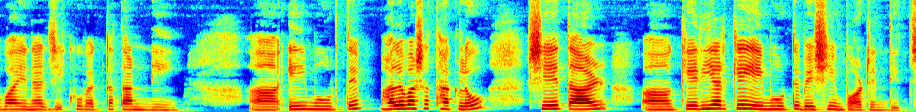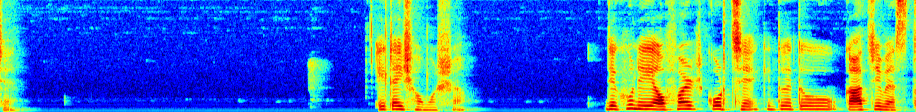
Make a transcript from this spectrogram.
বা এনার্জি খুব একটা তার নেই। এই মুহূর্তে ভালোবাসা থাকলেও সে তার কেরিয়ারকে এই মুহূর্তে বেশি ইম্পর্টেন্ট দিচ্ছে। এটাই সমস্যা। দেখুন, এই অফার করছে, কিন্তু এ তো কাজে ব্যস্ত।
